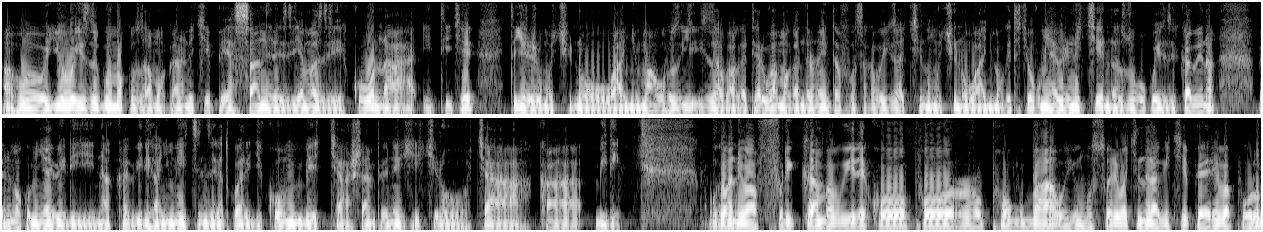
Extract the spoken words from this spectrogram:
aho yo izigomba kuzamukana n'ikipe ya sanirezi yamaze kubona itike itegereje umukino wa nyuma izava hagati ya rwamagana na intafosi akaba izakina umukino wa nyuma ku itariki makumyabiri n'icyenda z'uku kwezi kamena bibiri na makumyabiri na kabiri hanyuma iyi tsinzi igatwara igikombe cya shampiyona y'icyiciro cya kabiri. Ku mugabane wa afurika mbabwire ko paul pogba uyu musore wakiniraga ikipe ya liverpool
